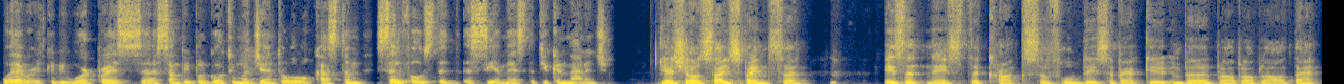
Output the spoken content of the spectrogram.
whatever. It could be WordPress. Uh, some people go to Magento or custom self-hosted uh, CMS that you can manage. Yeah, sure. So Spencer, isn't this the crux of all this about Gutenberg, blah blah blah? That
